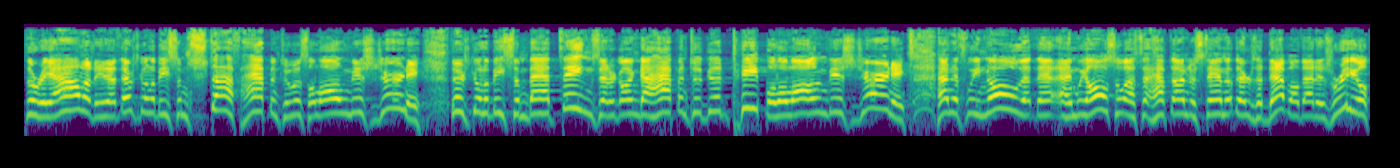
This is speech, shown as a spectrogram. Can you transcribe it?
the reality that there's going to be some stuff happen to us along this journey. There's going to be some bad things that are going to happen to good people along this journey. And if we know that, that and we also have to understand that there's a devil that is real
